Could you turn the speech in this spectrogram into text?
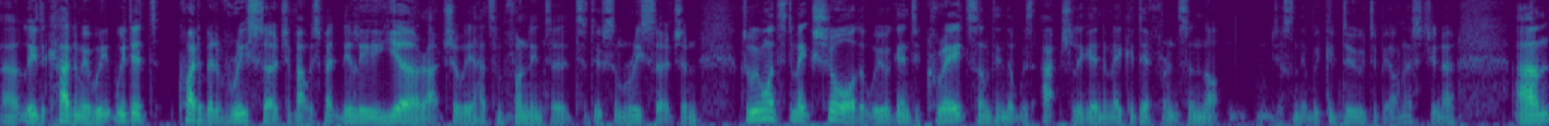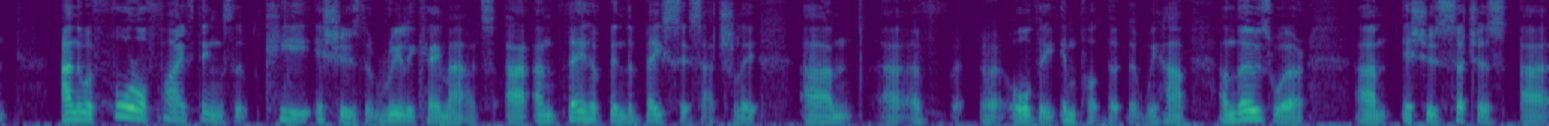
uh, Lead Academy, we, we did quite a bit of research. In fact, we spent nearly a year actually. We had some funding to, to do some research, and because we wanted to make sure that we were going to create something that was actually going to make a difference and not just something we could do, to be honest, you know. Um, and there were four or five things that key issues that really came out, uh, and they have been the basis actually um, uh, of uh, all the input that, that we have. And those were um, issues such as uh,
